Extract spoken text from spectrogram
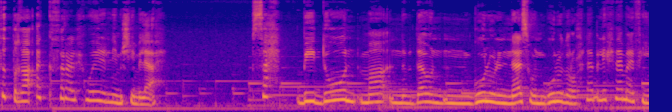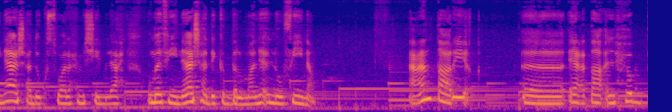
تطغى أكثر الحوايج اللي مشي ملاح. صح بدون ما نبداو نقولوا للناس ونقولوا لروحنا بلي إحنا ما فيناش هذوك الصوالح ماشي ملاح وما فيناش هذيك الظلمة لأنه فينا. عن طريق آه، إعطاء الحب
